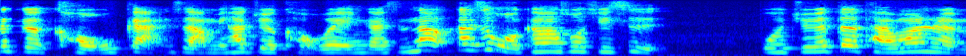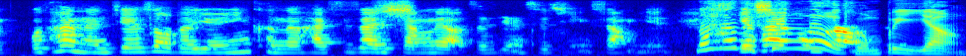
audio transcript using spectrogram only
那个口感上面，他觉得口味应该是那，但是我跟他说，其实我觉得台湾人不太能接受的原因，可能还是在香料这件事情上面。那它的香料有什么不一样？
